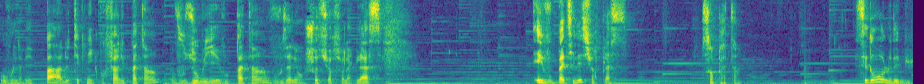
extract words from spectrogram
où vous n'avez pas de technique pour faire du patin, vous oubliez vos patins, vous allez en chaussures sur la glace, et vous patinez sur place, sans patin. C'est drôle au début.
